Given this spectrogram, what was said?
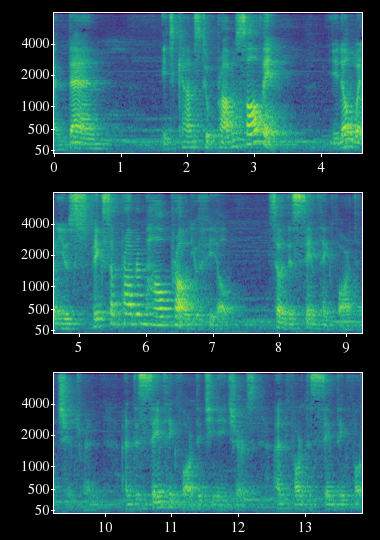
And then it comes to problem solving. You know, when you fix a problem, how proud you feel. So the same thing for the children, and the same thing for the teenagers, and for the same thing for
